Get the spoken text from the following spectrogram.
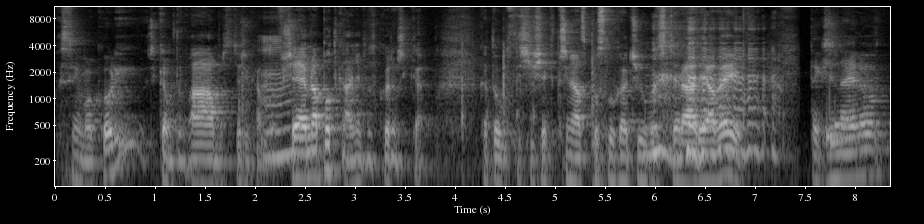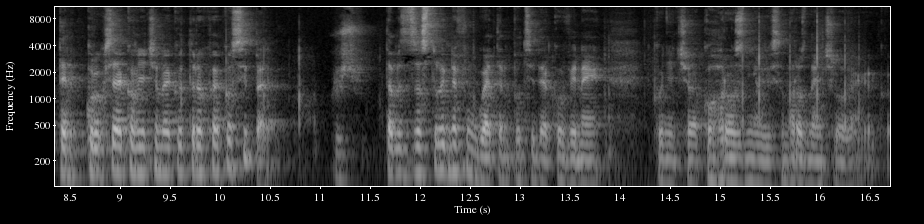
v svým okolí. Říkám to vám, prostě říkám to všem na potkání, to skoro říkám. A to uslyší všech 13 posluchačů prostě rádia Wave. Takže najednou ten kruh se jako v něčem jako trochu jako sype. Už tam za tolik nefunguje ten pocit jako viny, jako něco jako hrozného, že jsem hrozný člověk. Jako.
